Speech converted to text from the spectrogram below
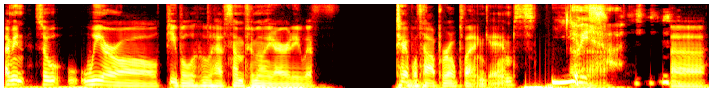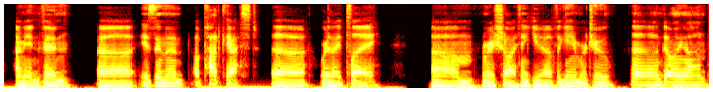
I mean, so we are all people who have some familiarity with tabletop role playing games. Oh, Yes. yeah. Uh, I mean, Vin uh, is in a, a podcast uh, where they play. Um, Rachael, I think you have a game or two uh, going on.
